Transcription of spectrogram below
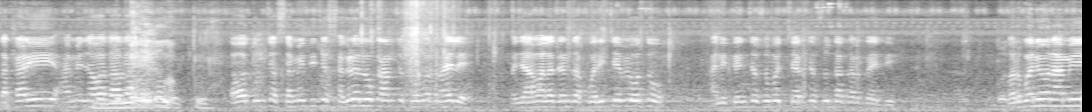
सकाळी आम्ही जेव्हा दादा भेटू तेव्हा तुमच्या समितीचे सगळे लोक आमच्यासोबत राहिले. म्हणजे आम्हाला त्यांचा परिचय बी होतो आणि त्यांच्यासोबत चर्चा सुद्धा करता येते. परभणीहून आम्ही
